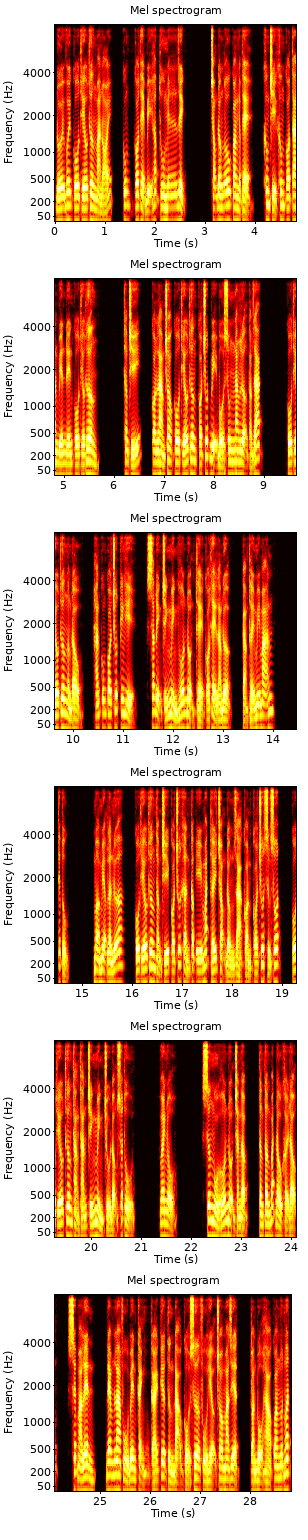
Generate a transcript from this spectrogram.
đối với cố thiếu thương mà nói, cũng có thể bị hấp thu miễn dịch. Trọng đồng âu quang nhập thể không chỉ không có tan biến đến cố thiếu thương, thậm chí còn làm cho cố thiếu thương có chút bị bổ sung năng lượng cảm giác. Cố thiếu thương ngầm đầu, hắn cũng có chút kinh hỉ, xác định chính mình hỗn độn thể có thể làm được, cảm thấy mỹ mãn. Tiếp tục, mở miệng lần nữa cố thiếu thương thậm chí có chút khẩn cấp ý mắt thấy trọng đồng giả còn có chút sửng sốt, cố thiếu thương thẳng thắn chính mình chủ động xuất thủ. Vay nổ. Sương mù hỗn độn tràn ngập, tầng tầng bắt đầu khởi động, xếp mà lên, đem la phủ bên cạnh cái kia từng đạo cổ xưa phù hiệu cho ma diệt, toàn bộ hào quang nuốt mất.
